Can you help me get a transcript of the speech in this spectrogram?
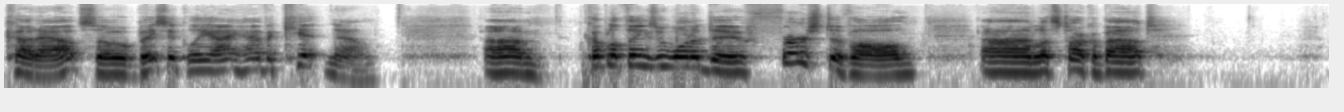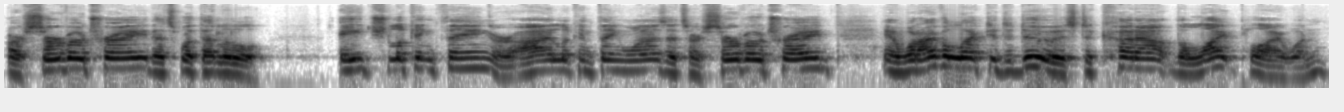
cut out. So basically I have a kit now. Um, a couple of things we want to do. First of all, uh, let's talk about our servo tray. That's what that little H looking thing or I looking thing was. That's our servo tray. And what I've elected to do is to cut out the light ply one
